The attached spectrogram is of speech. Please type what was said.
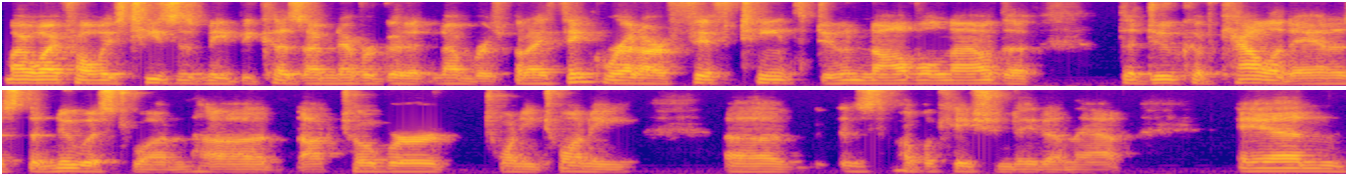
my wife always teases me because I'm never good at numbers, but I think we're at our 15th Dune novel now. The the Duke of Caladan is the newest one. Uh, October 2020 uh, is the publication date on that. And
